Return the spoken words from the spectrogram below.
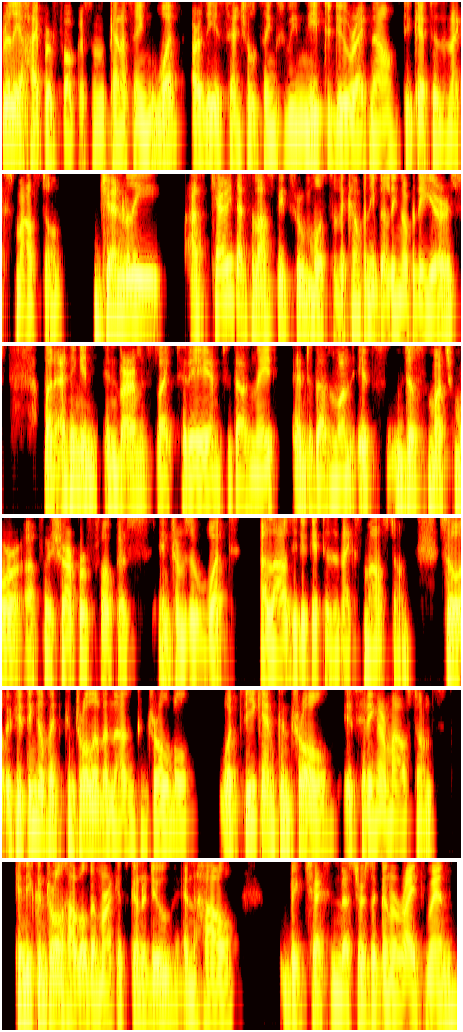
Really a hyper focus on kind of saying, what are the essential things we need to do right now to get to the next milestone? Generally, I've carried that philosophy through most of the company building over the years. But I think in environments like today and 2008 and 2001, it's just much more of a sharper focus in terms of what allows you to get to the next milestone. So if you think of it controllable and uncontrollable, what we can control is hitting our milestones. Can you control how well the market's going to do and how big checks investors are going to write when?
